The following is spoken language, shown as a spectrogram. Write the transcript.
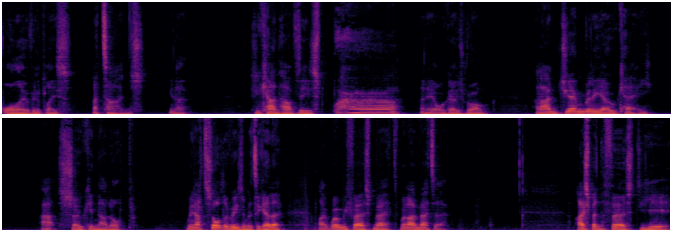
all over the place at times. You know, she can have these and it all goes wrong and I'm generally okay at soaking that up. I mean, that's sort of the reason we're together. Like when we first met, when I met her, I spent the first year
